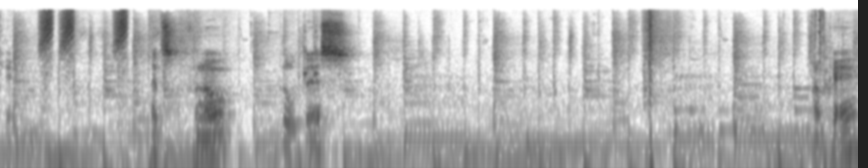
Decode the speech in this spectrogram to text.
okay. Let's for now build this. Okay.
